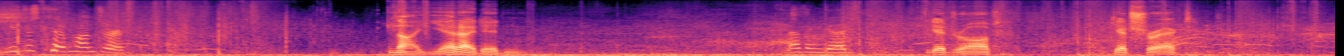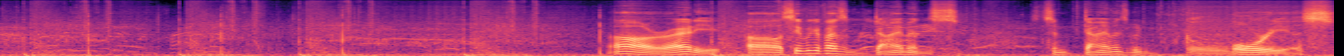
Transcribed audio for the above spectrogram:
You just killed Hunter. Not yet, I didn't. Nothing good. Get dropped. Get shreked. Alrighty. Uh, let's see if we can find some diamonds. Some diamonds would be glorious.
